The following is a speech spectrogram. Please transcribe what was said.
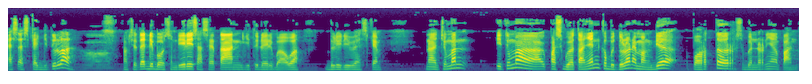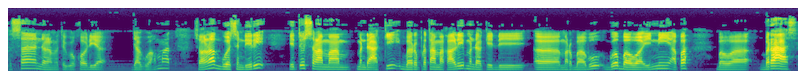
SS kayak gitulah. Oh. maksudnya dia bawa sendiri sasetan gitu dari bawah beli di base camp nah cuman itu mah pas gua tanyain kebetulan emang dia porter sebenarnya. Pantesan dalam hati gua kok dia jago amat. Soalnya gua sendiri itu selama mendaki baru pertama kali mendaki di eh, Merbabu gue bawa ini apa bawa beras.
